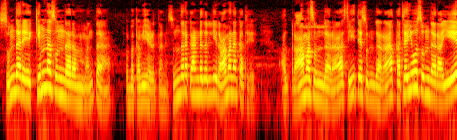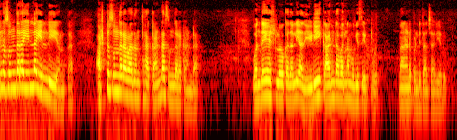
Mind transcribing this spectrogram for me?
ಸುಂದರೇ ಕಿಮ್ನ ಸುಂದರಂ ಅಂತ ಒಬ್ಬ ಕವಿ ಹೇಳ್ತಾನೆ. ಸುಂದರಕಾಂಡದಲ್ಲಿ ರಾಮನ ಕಥೆ. ರಾಮ ಸುಂದರ, ಸೀತೆ ಸುಂದರ, ಕಥೆಯೂ ಸುಂದರ, ಏನು ಸುಂದರ ಇಲ್ಲ ಇಲ್ಲಿ ಅಂತ. ಅಷ್ಟು ಸುಂದರವಾದಂತಹ ಕಾಂಡ ಸುಂದರಕಾಂಡ ಒಂದೇ ಶ್ಲೋಕದಲ್ಲಿ ಅದು ಇಡೀ ಕಾಂಡವನ್ನು ಮುಗಿಸಿಟ್ರು ನಾರಾಯಣ ಪಂಡಿತಾಚಾರ್ಯರು.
